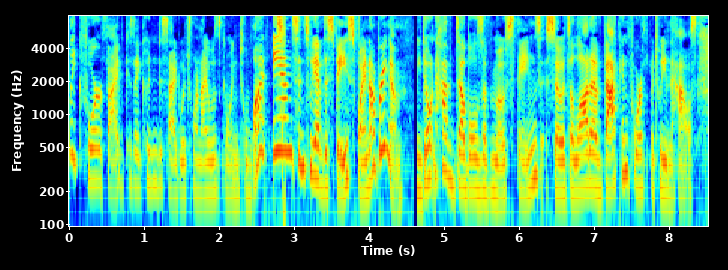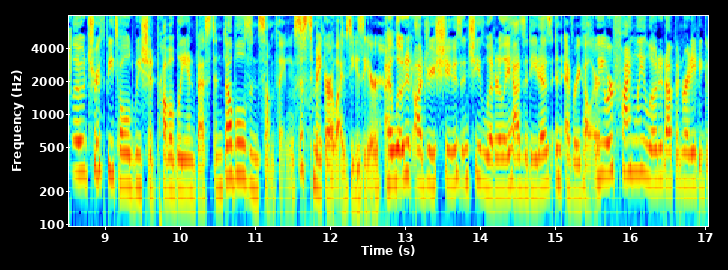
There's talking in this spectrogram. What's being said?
like four or five because I couldn't decide which one I was going to want. And since we have the space, why not bring them? We don't have doubles of most things, so it's a lot of back and forth between the house. Though, truth be told, we should probably invest in doubles and some things just to make our lives easier. I loaded Audrey's shoes, and she literally has Adidas in every color. We were finally loaded up and ready to go.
